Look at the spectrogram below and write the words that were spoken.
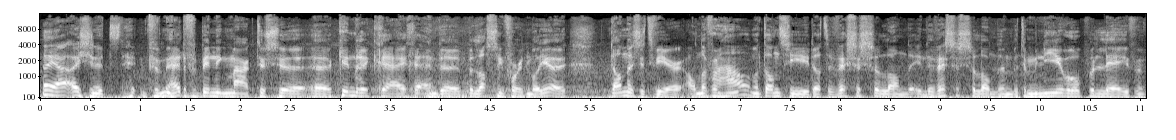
Nou ja, als je het, de verbinding maakt tussen uh, kinderen krijgen en de belasting voor het milieu... dan is het weer een ander verhaal. Want dan zie je dat de westerse landen, in de westerse landen... met de manier waarop we leven,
